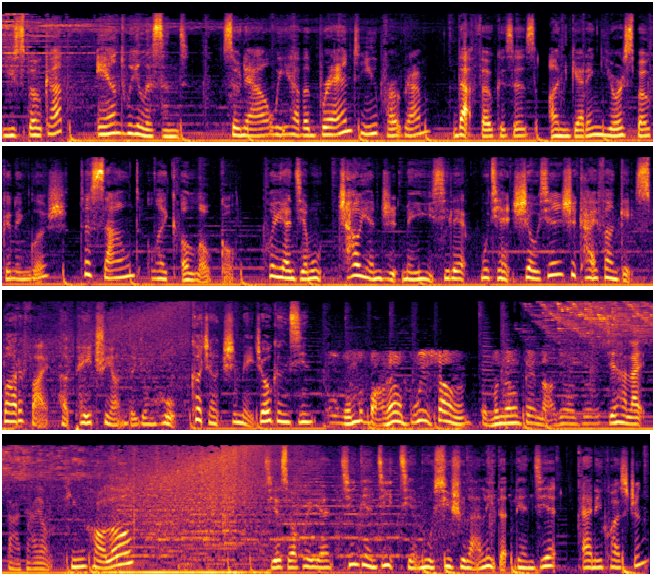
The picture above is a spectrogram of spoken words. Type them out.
You spoke up and we listened. So now we have a brand new program that focuses on getting your spoken English to sound like a local. 会员节目 超颜值美语系列目前首先是开放给 Spotify 和 Patreon 的用户，课程是每周更新。我们网上不会上，怎么能在哪地方？接下来大家要听好喽！解锁会员，请点击节目叙述栏里的链接。Any questions？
